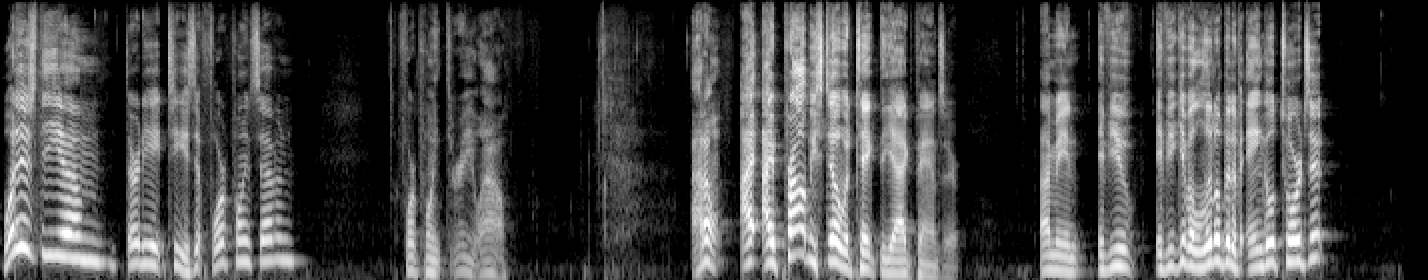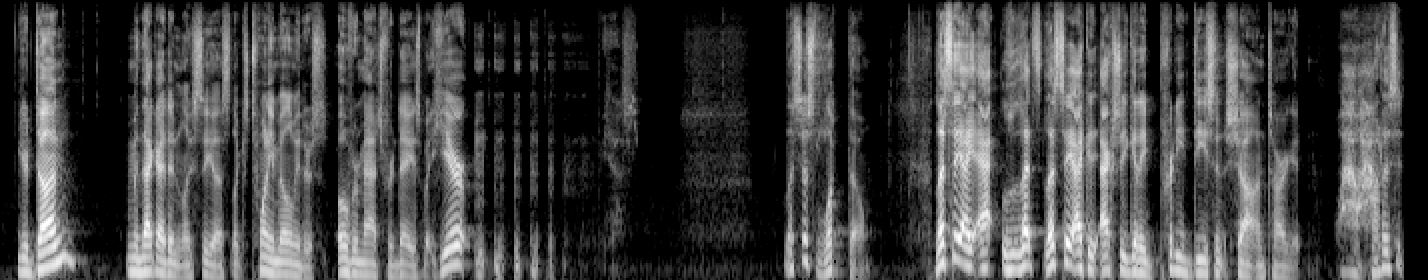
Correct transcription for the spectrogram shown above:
What is the um 38T? Is it 4.7? 4.3. Wow. I don't I I probably still would take the Jagdpanzer. I mean, if you if you give a little bit of angle towards it, you're done. I mean, that guy didn't really see us. It's 20 millimeters overmatched for days, but here, yes. Mm, mm, mm, Let's just look though. Let's say I let's let's say I could actually get a pretty decent shot on target. Wow, how does it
